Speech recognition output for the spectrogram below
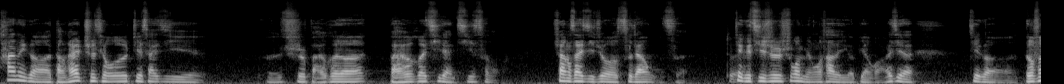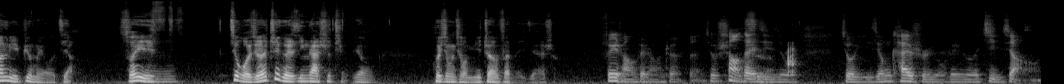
他那个挡拆持球，这赛季呃是百合百合和七点七次了嘛，上个赛季只有四点五次，对这个其实说明了他的一个变化，而且这个得分率并没有降，所以嗯就我觉得这个应该是挺令灰熊球迷振奋的一件事。非常非常振奋。就上赛季就就已经开始有这个迹象了，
